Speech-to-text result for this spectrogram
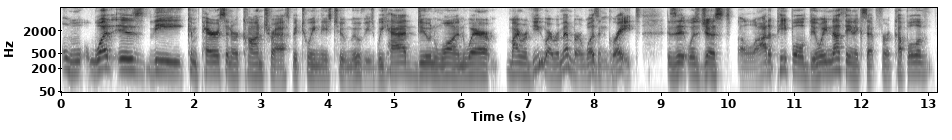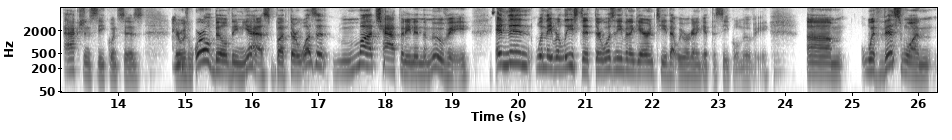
What is the comparison or contrast between these two movies? We had Dune 1 where my review I remember wasn't great because it was just a lot of people doing nothing except for a couple of action sequences. There was world building, yes, but there wasn't much happening in the movie. And then when they released it, there wasn't even a guarantee that we were going to get the sequel movie. Um, with this one,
